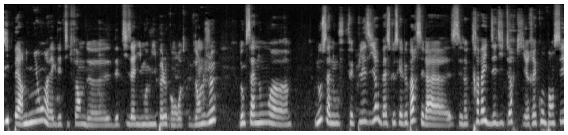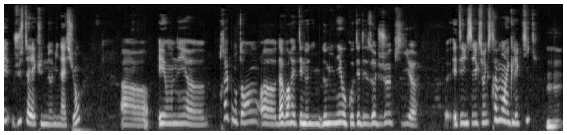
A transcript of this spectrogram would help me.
hyper mignon avec des petites formes de des petits animaux meeple qu'on retrouve dans le jeu. Donc ça nous euh, nous ça nous fait plaisir parce que quelque part c'est la c'est notre travail d'éditeur qui est récompensé juste avec une nomination. Euh, et on est euh, très content euh, d'avoir été nominé aux côtés des autres jeux qui étaient une sélection extrêmement éclectique. Mhm.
